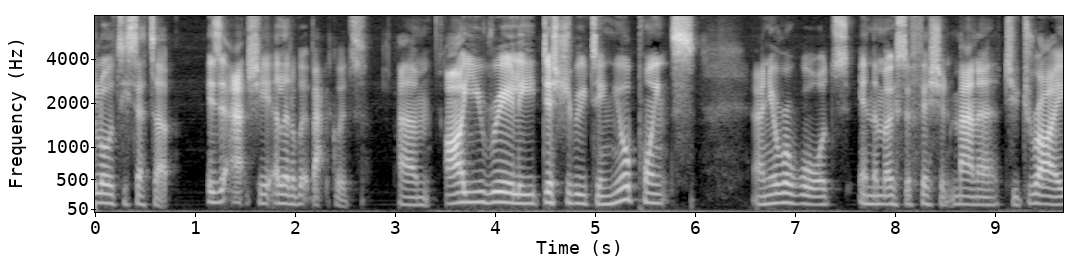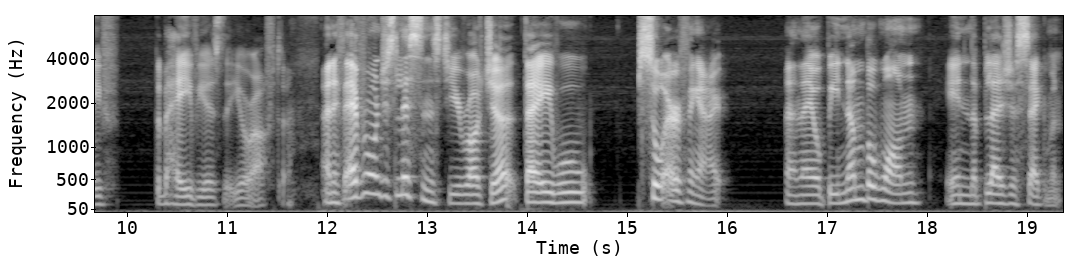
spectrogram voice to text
loyalty setup. Is it actually a little bit backwards? Um, are you really distributing your points and your rewards in the most efficient manner to drive the behaviors that you're after? And if everyone just listens to you, Roger, they will sort everything out and they'll be number one in the bleisure segment.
